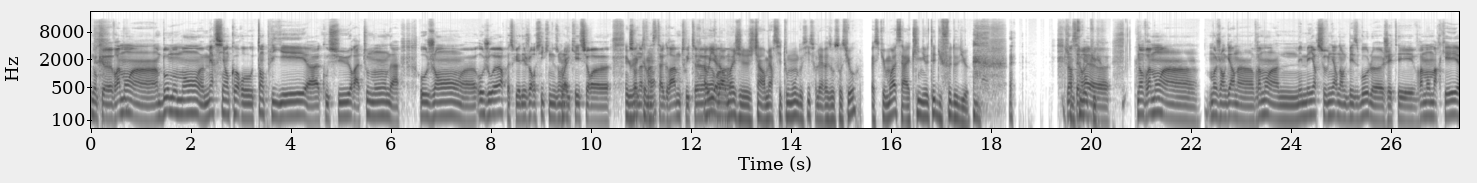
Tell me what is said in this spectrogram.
Donc euh, vraiment un, un beau moment. Euh, Merci encore aux Templiers, à coup sûr, à tout le monde, à- aux gens, euh, aux joueurs, parce qu'il y a des joueurs aussi qui nous ont Ouais. liké sur, euh, sur notre. Instagram, Twitter. Ah oui, alors moi, je, je tiens à remercier tout le monde aussi sur les réseaux sociaux, parce que moi, ça a clignoté du feu de Dieu. J'en Non, c'est vrai. non, vraiment, un... moi j'en garde un... vraiment un de mes meilleurs souvenirs dans le baseball. J'ai été vraiment marqué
